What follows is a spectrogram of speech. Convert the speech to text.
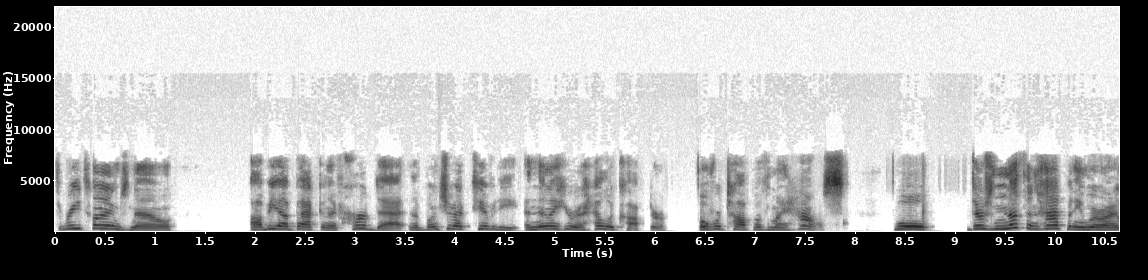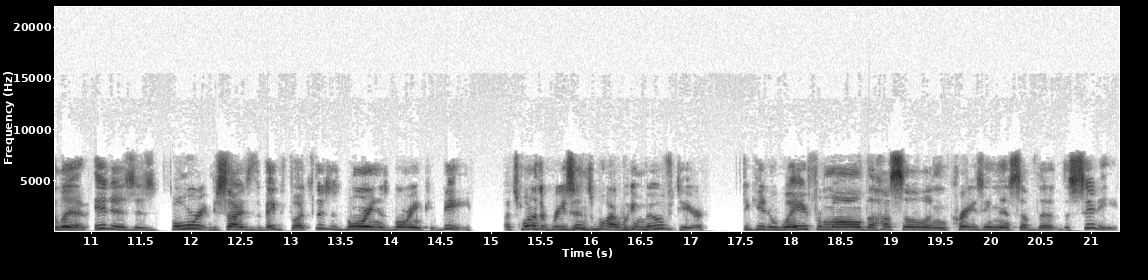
three times now, I'll be out back and I've heard that and a bunch of activity, and then I hear a helicopter over top of my house. Well, there's nothing happening where I live. It is as boring, besides the Bigfoots, this is boring as boring could be. That's one of the reasons why we moved here, to get away from all the hustle and craziness of the, the city.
